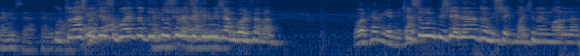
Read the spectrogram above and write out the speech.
Temiz ya temiz. Bu olmuş. tıraş makinesi bu evde durduğu Temizliği sürece girmeyeceğim golfe ben. Golf'e mi? Kesin bu bir şeylere dönüşecek makinenin varlığı.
